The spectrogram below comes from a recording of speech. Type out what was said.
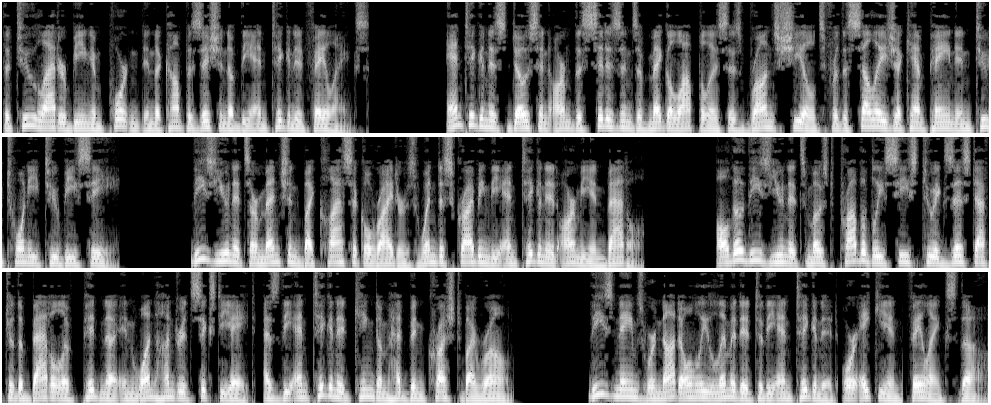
the two latter being important in the composition of the Antigonid phalanx. Antigonus Doson armed the citizens of Megalopolis as bronze shields for the Sellasia campaign in 222 BC. These units are mentioned by classical writers when describing the Antigonid army in battle. Although these units most probably ceased to exist after the Battle of Pydna in 168, as the Antigonid kingdom had been crushed by Rome. These names were not only limited to the Antigonid or Achaean phalanx though.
